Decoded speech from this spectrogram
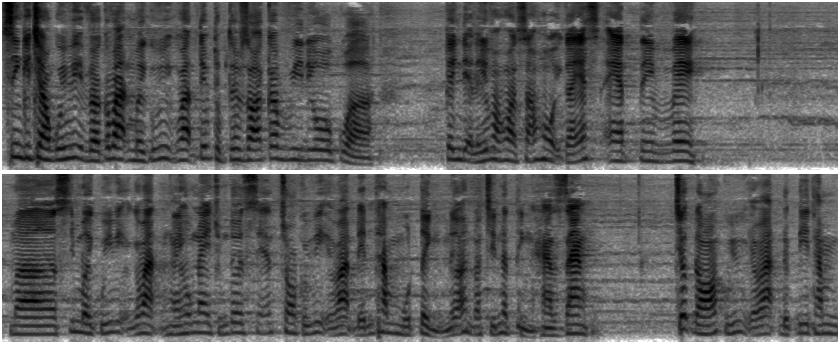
Xin kính chào quý vị và các bạn. Mời quý vị và các bạn tiếp tục theo dõi các video của kênh Địa lý và hoạt xã hội GSE TV. Mà xin mời quý vị và các bạn, ngày hôm nay chúng tôi sẽ cho quý vị và các bạn đến thăm một tỉnh nữa, đó chính là tỉnh Hà Giang. Trước đó quý vị và các bạn được đi thăm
